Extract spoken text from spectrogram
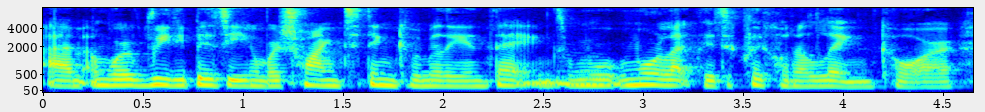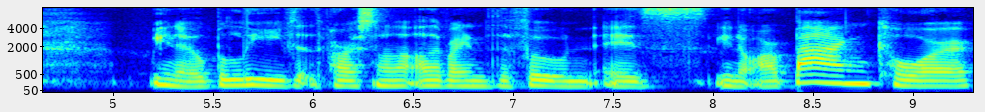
um, and we're really busy and we're trying to think of a million things, we're more likely to click on a link or, you know, believe that the person on the other end of the phone is, you know, our bank or,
